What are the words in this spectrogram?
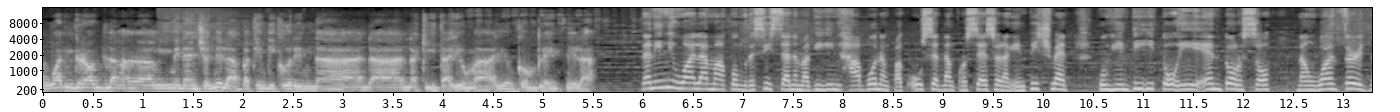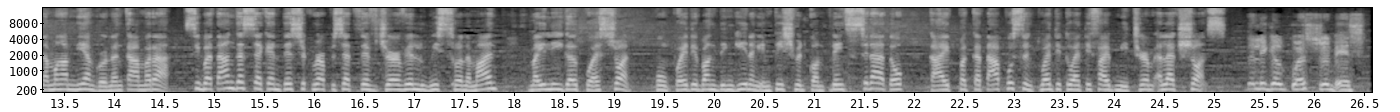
one ground lang ang minention nila but hindi ko rin na, na nakita yung uh, yung complaint nila. Naniniwala mga kongresista na magiging habon ng pag-usad ng proseso ng impeachment kung hindi ito i-endorso ng one-third ng mga miyembro ng Kamara. Si Batangas 2nd District Representative Jervil Luistro naman may legal question kung pwede bang dinggin ang impeachment complaint sa Senado kahit pagkatapos ng 2025 midterm elections. The legal question is,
